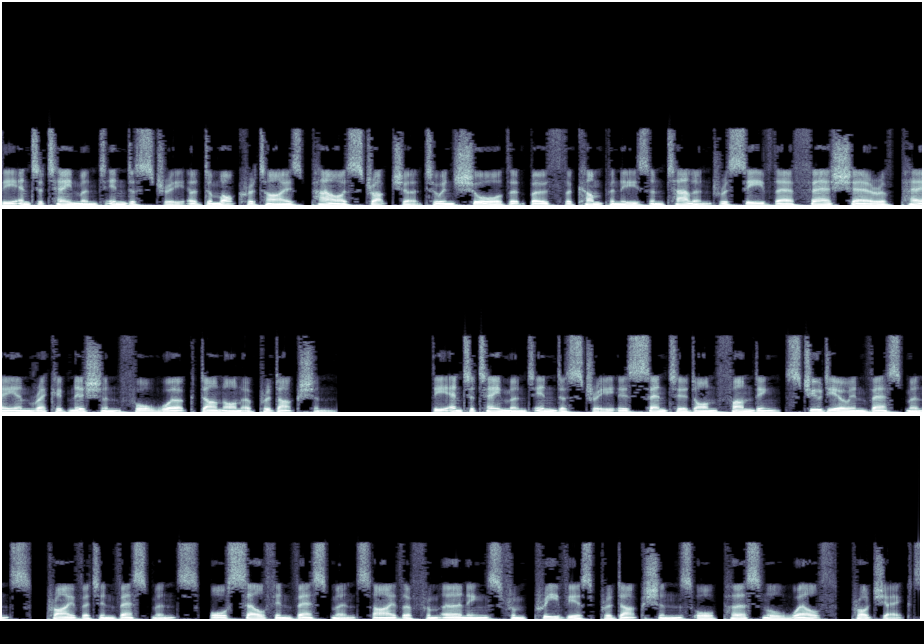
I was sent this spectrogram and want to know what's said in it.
the entertainment industry a democratized power structure to ensure that both the companies and talent receive their fair share of pay and recognition for work done on a production. The entertainment industry is centered on funding studio investments, private investments, or self-investments either from earnings from previous productions or personal wealth, projects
